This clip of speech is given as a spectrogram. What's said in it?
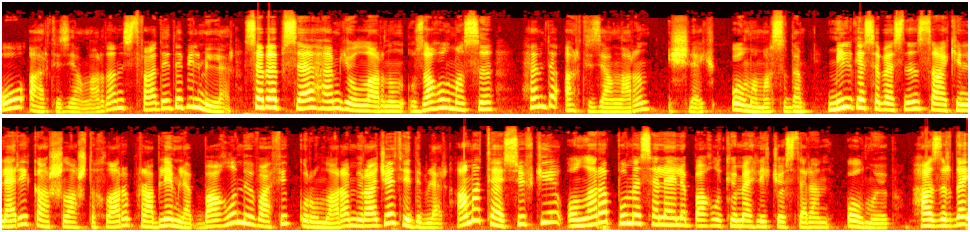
o artezyanlardan istifadə edə bilmirlər. Səbəb isə həm yollarının uzaq olması, həm də artizyanların işlək olmamasıdır. Mil qəsəbəsinin sakinləri qarşılaşdıqları problemlə bağlı müvafiq qurumlara müraciət ediblər. Amma təəssüf ki, onlara bu məsələ ilə bağlı köməklik göstərən olmayıb. Hazırda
